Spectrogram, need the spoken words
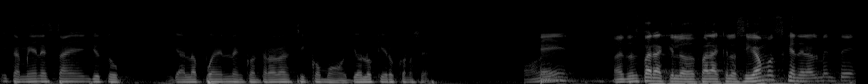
y también está en YouTube. Ya la pueden encontrar así como yo lo quiero conocer. Ok. Bueno, Entonces, para que lo, para que lo sigamos, generalmente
